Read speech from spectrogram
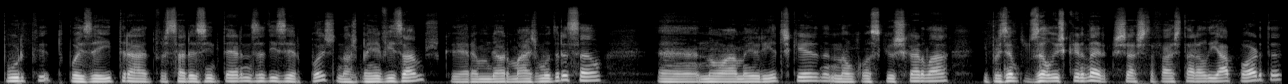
porque depois aí terá adversários internos a dizer: Pois, nós bem avisámos que era melhor mais moderação, uh, não há maioria de esquerda, não conseguiu chegar lá. E, por exemplo, José Luís Carneiro, que já está, vai estar ali à porta,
